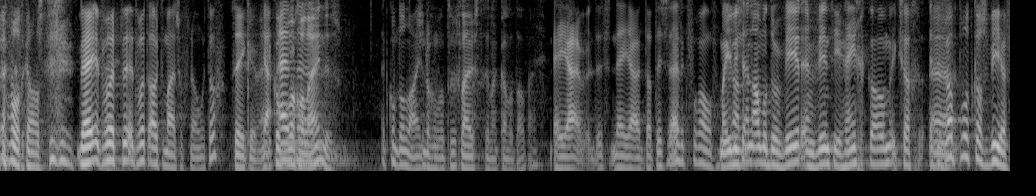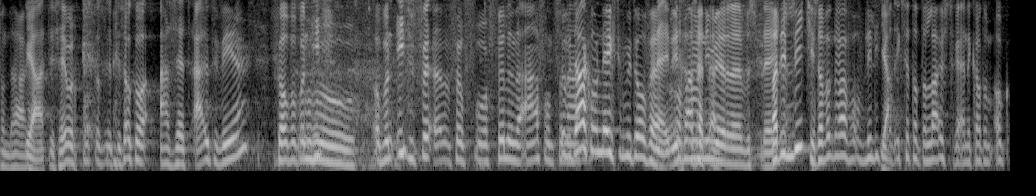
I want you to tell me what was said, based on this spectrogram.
De podcast. Nee, het wordt, eh, het wordt automatisch opgenomen, toch? Zeker. En Ja, ik kom en, morgen eh, online, dus Het komt als je online. nog wat terugluisteren, dan kan dat altijd. Nee, ja, dus, nee, ja, dat is het eigenlijk vooral. Maar jullie zijn allemaal door weer en wind hierheen gekomen. Ik zag... Het is eh, wel podcast weer vandaag. Ja, het is heel erg podcast. Het is ook wel AZ uit weer. Ik hoop op een iets, Oeh. op een iets ver- eh, vervullende avond Zullen we daar gewoon 90 minuten over hebben? Nee, die gaan we niet meer eh, bespreken. Maar die liedjes, dat wil ik nog even op die liedjes. Ja. Want ik zit dat te luisteren en ik had hem ook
